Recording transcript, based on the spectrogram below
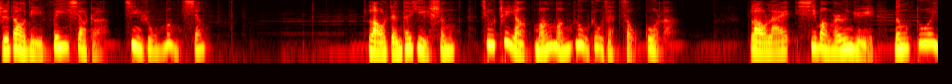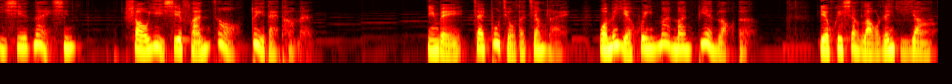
直到你微笑着进入梦乡。老人的一生就这样忙忙碌碌的走过了。老来希望儿女能多一些耐心，少一些烦躁对待他们，因为在不久的将来，我们也会慢慢变老的，也会像老人一样，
